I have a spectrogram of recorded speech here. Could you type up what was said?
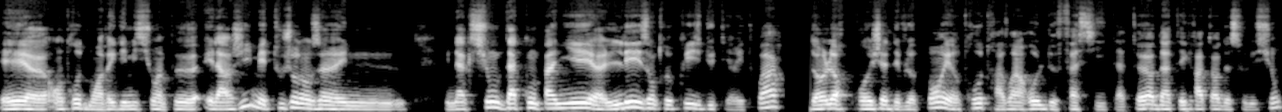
et entre autres bon, avec des missions un peu élargies, mais toujours dans une, une action d'accompagner les entreprises du territoire dans leurs projets de développement et entre autres avoir un rôle de facilitateur, d'intégrateur de solutions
